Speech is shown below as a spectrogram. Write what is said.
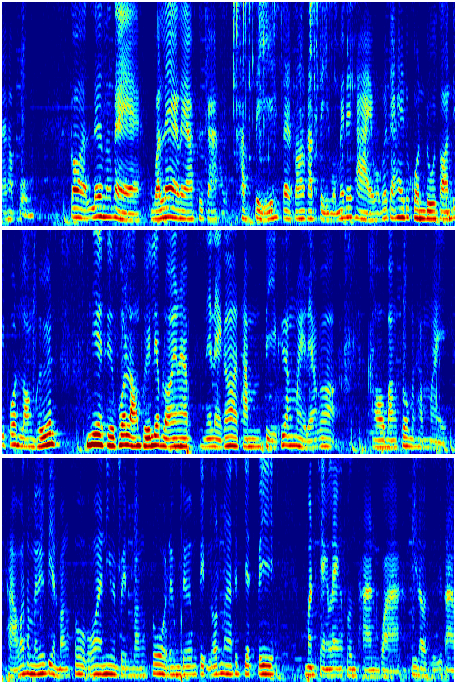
นะครับผม ก็เริ่มตั้งแต่วันแรกเลยครับคือการขัดสี แต่ตอนขัดสีผมไม่ได้ถ่าย ผมก็จะให้ทุกคนดูตอนที่พ่นรองพื้น นี่ก็คือพ่นรองพื้นเรียบร้อยนะครับไหนๆก็ทำสีเครื่องใหม่แล้วก็เอาบางโซ่มาทำใหม่ ถามว่าทำไมไม่เปลี่ยนบางโซ่เพราะว่านี่มันเป็นบางโซ่เดิมๆติดรถมา 17 ปี มันแข็งแรงทนทานกว่า ที่เราซื้อตาม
